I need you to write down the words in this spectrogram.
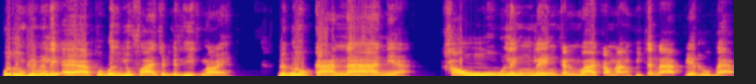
พูดถึงพรีเมียร์ลีกแอร์พูดถึงยูฟ่าแชมเปี้ยนลีกหน่อยฤดูกาลหน้าเนี่ย เขาเล็งๆกันว่ากำลังพิจารณาเปลี่ยนรูปแบบ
